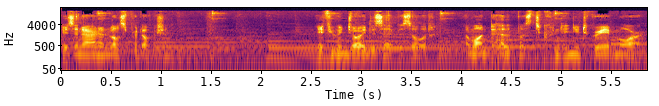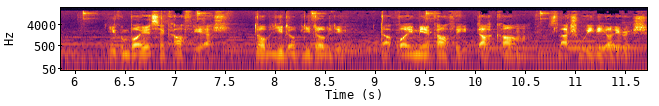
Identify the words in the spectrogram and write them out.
is an Ireland Loves production. If you enjoyed this episode and want to help us to continue to create more, you can buy us a coffee at www.buymeacoffee.com slash we the Irish.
